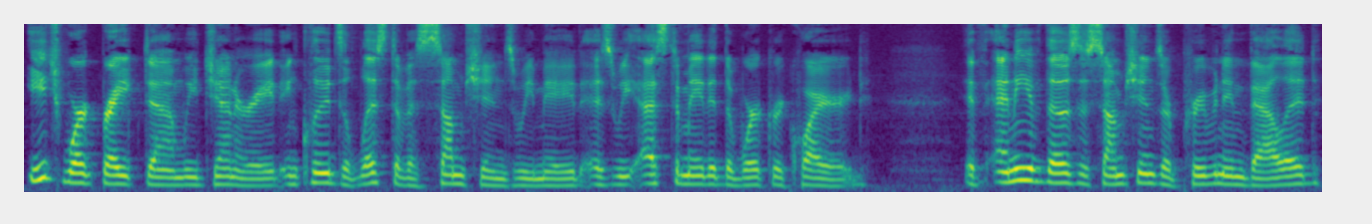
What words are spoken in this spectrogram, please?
Each work breakdown we generate includes a list of assumptions we made as we estimated the work required. If any of those assumptions are proven invalid,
